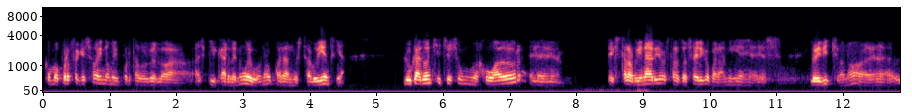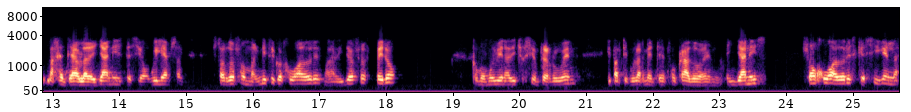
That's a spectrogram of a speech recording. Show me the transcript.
como profe que soy, no me importa volverlo a, explicar de nuevo, ¿no? Para nuestra audiencia. Luka Doncic es un jugador eh, extraordinario, estratosférico, para mí es, lo he dicho, ¿no? Eh, la gente habla de Giannis, de Sion Williamson, estos dos son magníficos jugadores, maravillosos, pero, como muy bien ha dicho siempre Rubén, y particularmente enfocado en, Giannis, son jugadores que siguen la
